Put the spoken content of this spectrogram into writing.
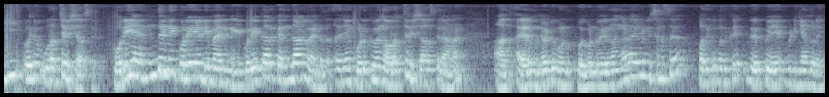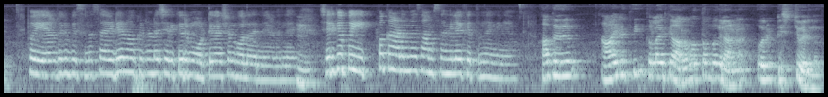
ഈ ഒരു ഉറച്ച വിശ്വാസത്തിൽ കൊറിയ എന്ത് കൊറിയയിൽ ഡിമാൻഡ് ഉണ്ടെങ്കിൽ കൊറിയക്കാർക്ക് എന്താണ് വേണ്ടത്? അത് ഞാൻ കൊടുക്കുമെന്ന ഉറച്ച വിശ്വാസത്തിലാണ് അയാൾ മുന്നോട്ട് കൊണ്ട് പോയിക്കൊണ്ടുവരുന്ന അങ്ങനെ അയാൾ ബിസിനസ് പതുക്കെ പതുക്കെ ഗ്രിപ്പ് പിടിക്കാൻ തുടങ്ങി. ഇപ്പൊ ഇയാളുടെ ഒരു ബിസിനസ് ഐഡിയ നോക്കിയിട്ടുണ്ടെങ്കിൽ ശരിക്കും ഒരു മോട്ടിവേഷൻ പോലെ തന്നെയാണ് അല്ലേ ശരിക്കും ഇപ്പൊ ഇപ്പൊ കാണുന്ന സാംസങ്ങിലേക്ക് എത്തുന്നത് എങ്ങനെയാ? അത് ആയിരത്തി തൊള്ളായിരത്തി അറുപത്തൊമ്പതിലാണ് ഒരു ടിസ്റ്റ് വരുന്നത്.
